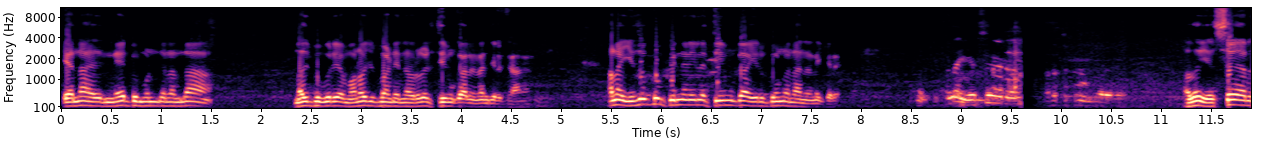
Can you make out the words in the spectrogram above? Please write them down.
ஏன்னா நேற்று முன்தினம் தான் மதிப்புக்குரிய மனோஜ் பாண்டியன் அவர்கள் திமுக ல இணைஞ்சிருக்காங்க. ஆனால் இதுக்கும் பின்னணியில் திமுக இருக்கும்னு நான் நினைக்கிறேன். அதுவும் எஸ்ஐஆர்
